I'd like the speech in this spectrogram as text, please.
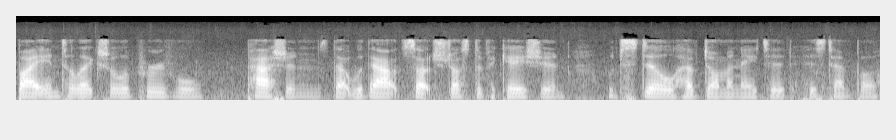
by intellectual approval, passions that without such justification would still have dominated his temper.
